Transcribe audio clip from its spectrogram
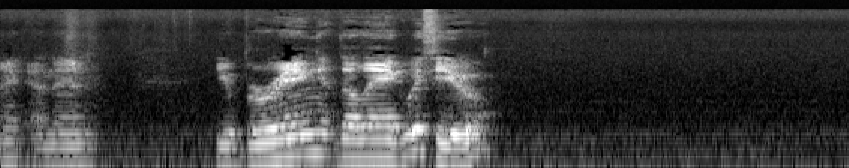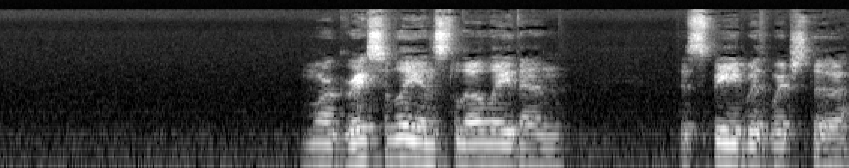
Right, and then you bring the leg with you more gracefully and slowly than the speed with which the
